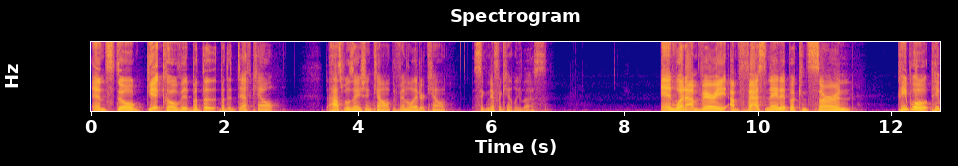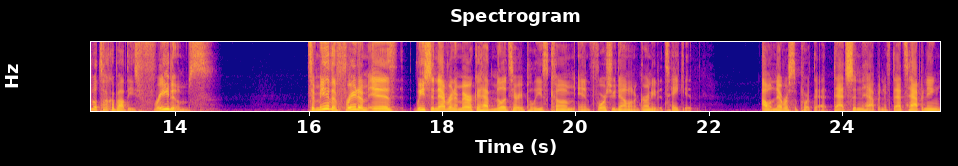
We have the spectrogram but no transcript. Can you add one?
and still get COVID, but the but the death count, the hospitalization count, the ventilator count significantly less. And what I'm very I'm fascinated but concerned people people talk about these freedoms. To me the freedom is we should never in America have military police come and force you down on a gurney to take it. I will never support that. That shouldn't happen. If that's happening,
